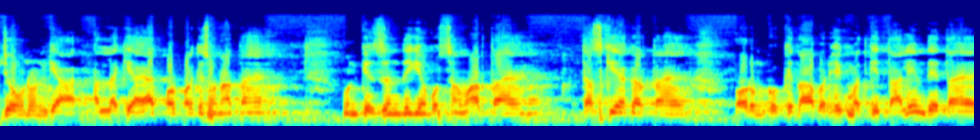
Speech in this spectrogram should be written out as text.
جو انہوں کے اللہ کی آیات پڑھ پڑھ کے سناتا ہے، ان کی زندگیوں کو سنوارتا ہے، تزکیہ کرتا ہے اور ان کو کتاب اور حکمت کی تعلیم دیتا ہے۔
